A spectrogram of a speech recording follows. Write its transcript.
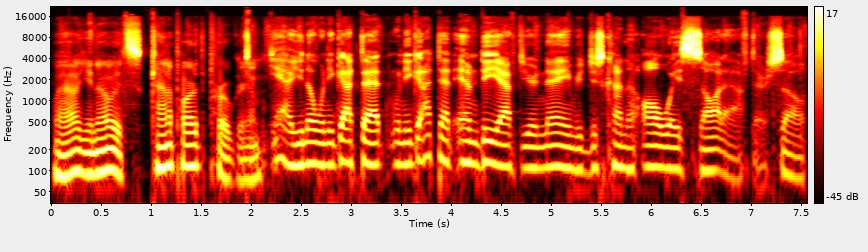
Well, you know, it's kind of part of the program. yeah, you know, when you got that when you got that MD after your name, you're just kind of always sought after. So,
